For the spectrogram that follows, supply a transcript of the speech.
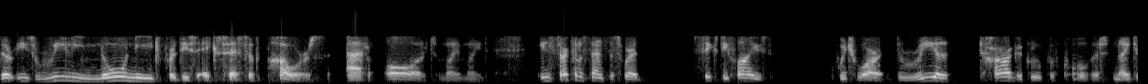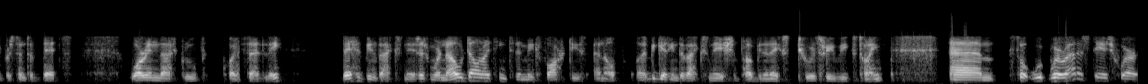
there is really no need for these excessive powers at all, to my mind. In circumstances where 65s, which were the real target group of COVID, 90% of deaths were in that group, quite sadly. They had been vaccinated. We're now down, I think, to the mid 40s and up. I'll be getting the vaccination probably in the next two or three weeks' time. Um, so we're at a stage where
